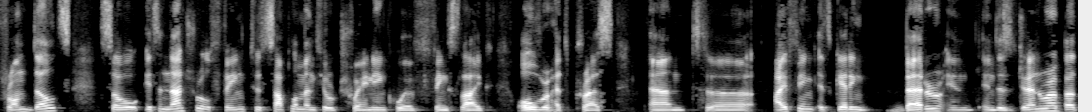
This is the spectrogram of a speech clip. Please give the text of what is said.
front delts. So it's a natural thing to supplement your training with things like overhead press and uh, I think it's getting better in in this genre. But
